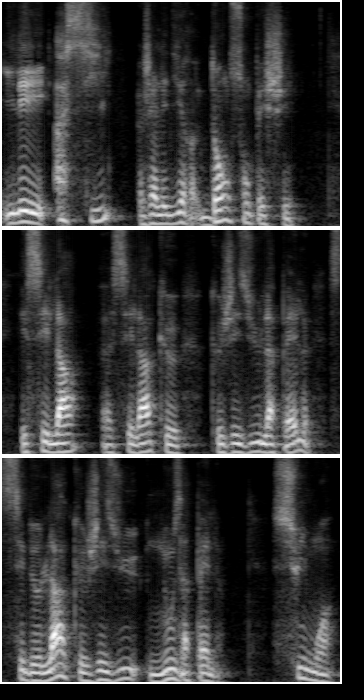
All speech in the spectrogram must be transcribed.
il est assis, j'allais dire, dans son péché. Et c'est là, c'est là que, que Jésus l'appelle, c'est de là que Jésus nous appelle. Suis-moi.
